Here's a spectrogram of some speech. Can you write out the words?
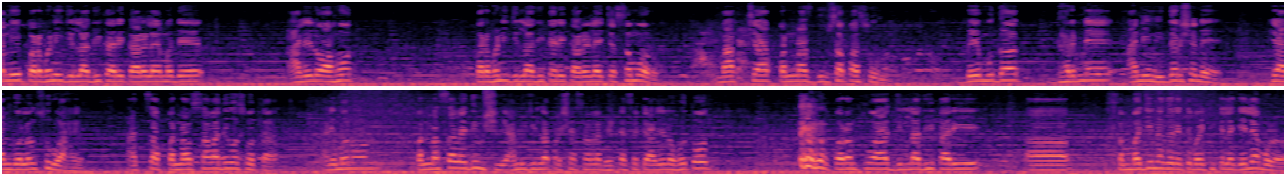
आम्ही परभणी जिल्हाधिकारी कार्यालयामध्ये आलेलो आहोत. परभणी जिल्हाधिकारी कार्यालयाच्या समोर मागच्या पन्नास दिवसापासून बेमुदत धरणे आणि निदर्शने हे आंदोलन सुरू आहे. आजचा पन्नासावा दिवस होता आणि म्हणून पन्नासाव्या दिवशी आम्ही जिल्हा प्रशासनाला भेटण्यासाठी आलेलो होतो. परंतु आज जिल्हाधिकारी संभाजीनगर येथे बैठकीला गेल्यामुळं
